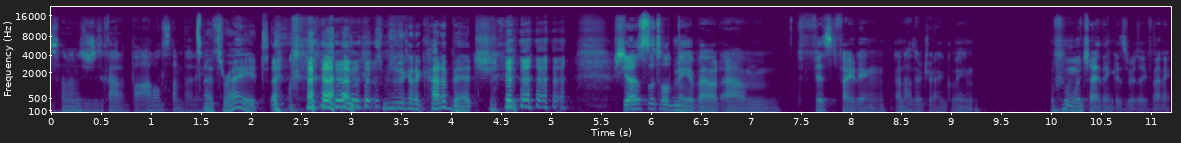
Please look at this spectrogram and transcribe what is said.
Sometimes you just gotta bottle somebody. that's right. sometimes you gotta cut a bitch. she also told me about um, fist fighting another drag queen, which I think is really funny.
